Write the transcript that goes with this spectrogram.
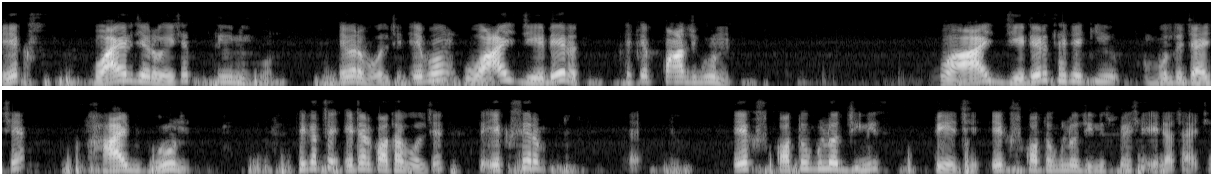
এক্স ওয়াই এর যে রয়েছে, তিন গুণ। এবার বলছে, এবং ওয়াই জেড এর থেকে পাঁচ গুণ। ওয়াই জেড এর থেকে কি বলতে চাইছে? ফাইভ গুণ। ঠিক আছে? এটার কথা বলছে। তো এক্সের এক্স কতগুলো জিনিস পেয়েছে? এক্স কতগুলো জিনিস পেয়েছে? এটা চাইছে।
